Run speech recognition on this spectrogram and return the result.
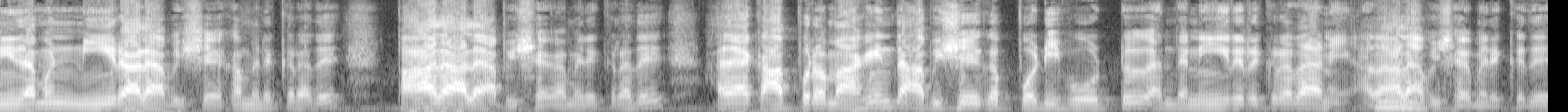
நிலமும் நீரால் அபிஷேகம் இருக்கிறது பாலால் அபிஷேகம் இருக்கிறது. அதற்கு அப்புறமாக இந்த அபிஷேக பொடி போட்டு அந்த நீர் இருக்கிறதானே அதால் அபிஷேகம் இருக்குது.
